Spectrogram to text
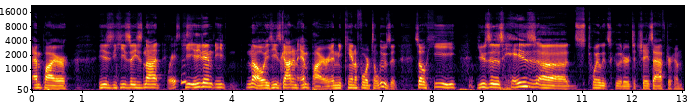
empire he's he's he's not Racist? he he didn't he no, he's got an empire and he can't afford to lose it. So he uses his uh toilet scooter to chase after him.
